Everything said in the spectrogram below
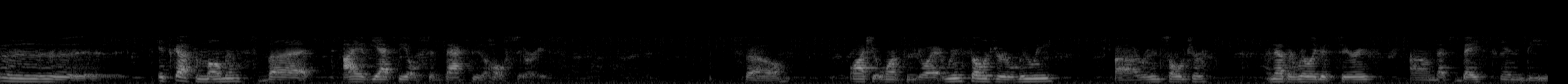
uh, it's got some moments, but I have yet to be able to sit back through the whole series. So, watch it once, enjoy it. Rune Soldier Louie, uh, Rune Soldier, another really good series um, that's based in the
